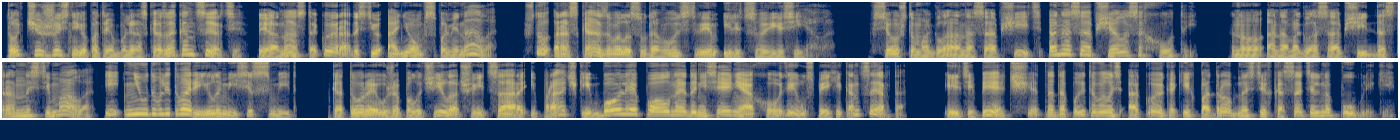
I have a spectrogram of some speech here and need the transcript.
Тотчас же с нее потребовали рассказа о концерте, и она с такой радостью о нем вспоминала, что рассказывала с удовольствием, и лицо ее сияло. Все, что могла она сообщить, она сообщала с охотой. Но она могла сообщить до странности мало и не удовлетворила миссис Смит, которая уже получила от швейцара и прачки более полное донесение о ходе и успехе концерта, и теперь тщетно допытывалась о кое-каких подробностях касательно публики.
